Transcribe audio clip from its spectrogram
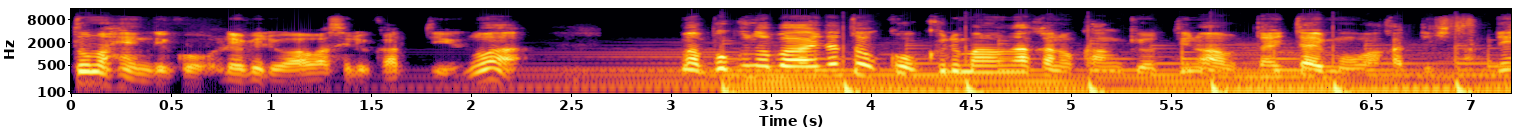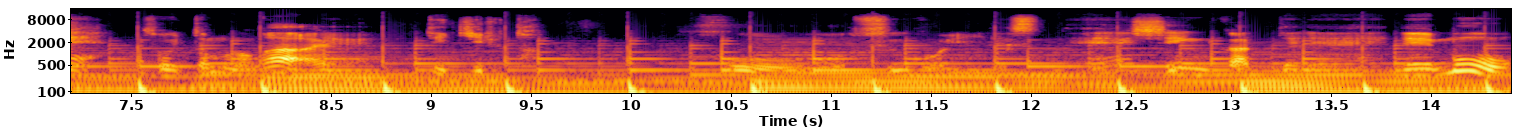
どの辺でこうレベルを合わせるかっていうのは、まあ、僕の場合だとこう車の中の環境っていうのは大体もう分かってきたんでそういったものが、えー、できると。ほうすごいですね進化ってね。でもう、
